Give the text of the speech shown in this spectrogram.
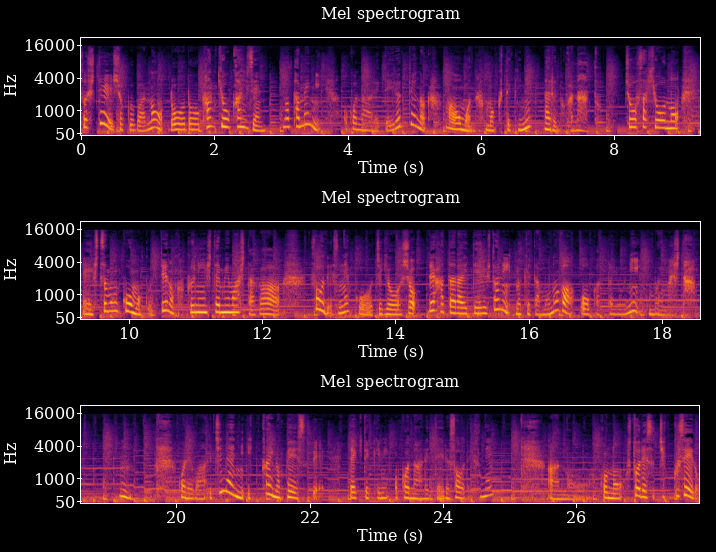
そして職場の労働環境改善のために行われているっていうのが、まあ、主な目的になるのかなと調査票の、えー、質問項目っていうのを確認してみましたがそうですねこう事業所で働いている人に向けたものが多かったように思いました。うんこれは1年に1回のペースで定期的に行われているそうですね。あの、このストレスチェック制度。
